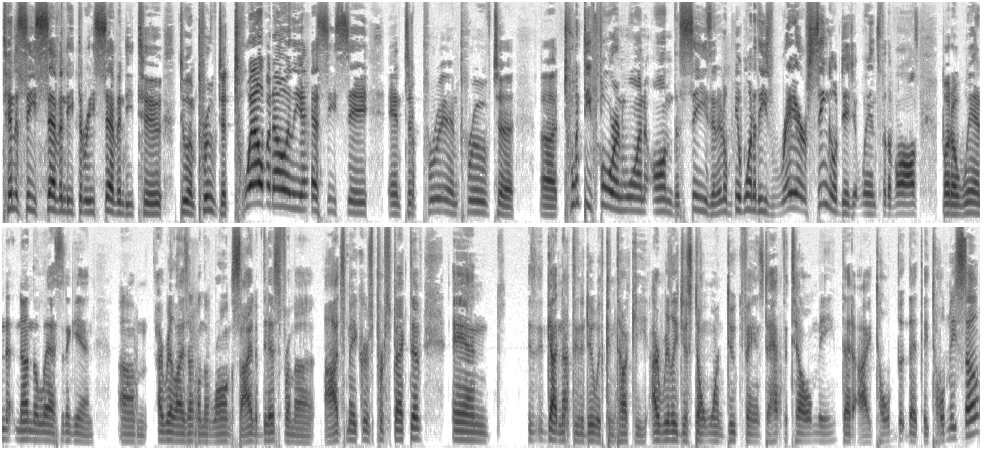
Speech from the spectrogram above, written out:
Tennessee 73 72 to improve to 12 and 0 in the SEC and to pr- improve to uh, 24 and 1 on the season. It'll be one of these rare single digit wins for the Vols, but a win nonetheless. And again, um, I realize I'm on the wrong side of this from a odds maker's perspective, and it got nothing to do with Kentucky. I really just don't want Duke fans to have to tell me that I told that they told me so.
